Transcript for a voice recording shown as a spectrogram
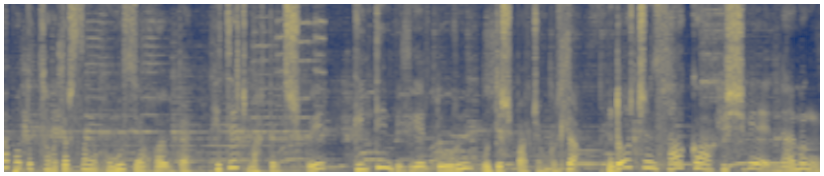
Уг пабуудад цугларсан хүмүүсийн хувьд хизээч мартагдчихгүй гинтийн бэлгээр дүүрэн өдөж болж өнгөрлөө. Дуучин Соко хишгэ номин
